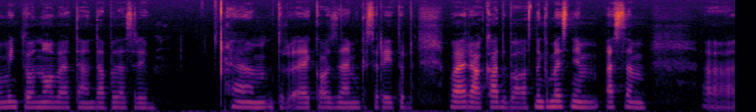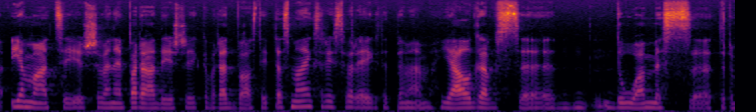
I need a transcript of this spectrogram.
un viņi to novērtē. Tāpat arī um, ekozemi, kas arī tur vairāk atbalsta. Nu, mēs viņam esam uh, iemācījuši vai ne parādījuši, ka var atbalstīt. Tas man liekas arī svarīgi. Tad, piemēram, Jālgavas uh, domes uh,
